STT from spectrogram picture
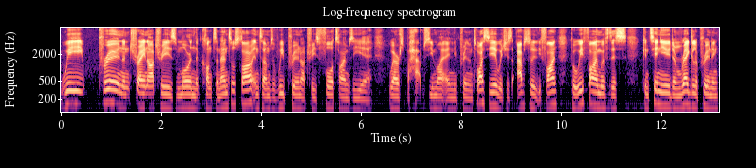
We prune and train our trees more in the continental style in terms of we prune our trees four times a year, whereas perhaps you might only prune them twice a year, which is absolutely fine. But we find with this continued and regular pruning,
